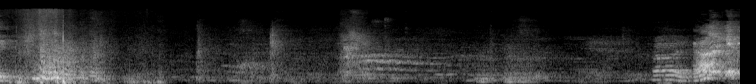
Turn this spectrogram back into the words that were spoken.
đi Ơi. Ơi.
